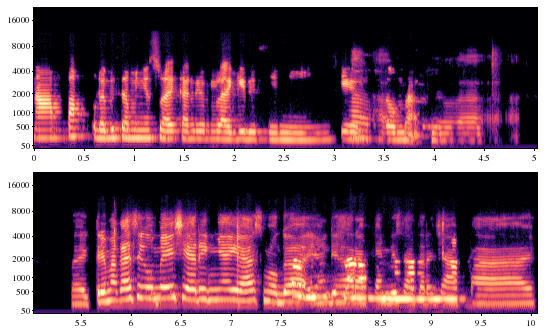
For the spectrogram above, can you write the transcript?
napak udah bisa menyesuaikan diri lagi di sini. Gitu mbak Baik, terima kasih Umi sharingnya ya. Semoga yang diharapkan bisa tercapai.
